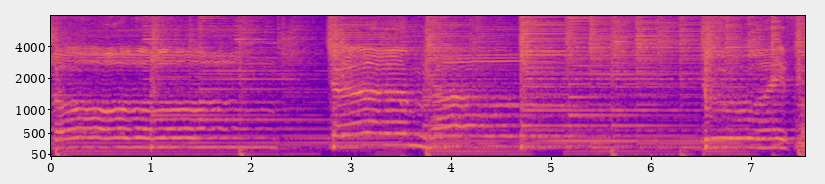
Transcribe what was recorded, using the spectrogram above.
ทรงเจิมเราด้วยไฟ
